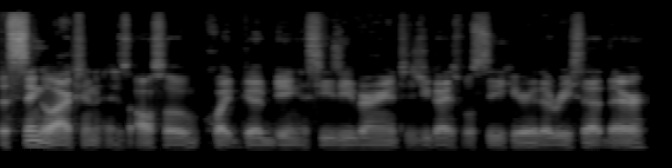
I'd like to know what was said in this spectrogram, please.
the single action is also quite good being a CZ variant, as you guys will see here. The reset there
